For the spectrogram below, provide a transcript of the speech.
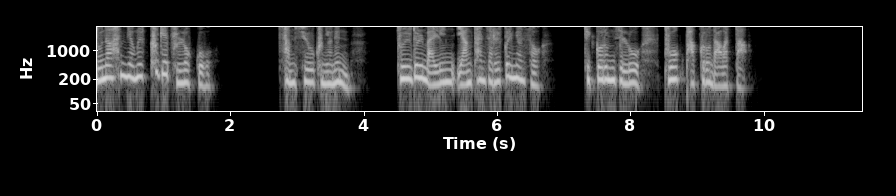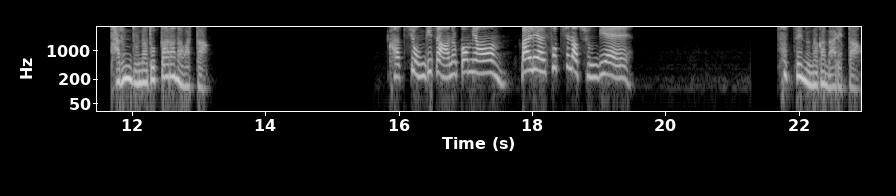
누나 한 명을 크게 불렀고 잠시 후 그녀는 둘둘 말린 양탄자를 끌면서 뒷걸음질로 부엌 밖으로 나왔다. 다른 누나도 따라 나왔다. 같이 옮기지 않을 거면 빨리 할 소치나 준비해. 첫째 누나가 말했다.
